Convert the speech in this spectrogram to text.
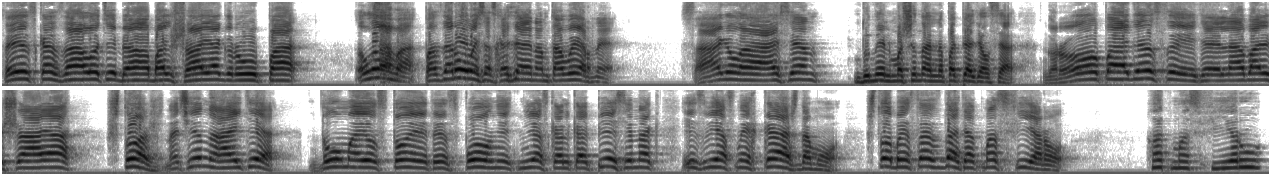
Ты сказал, у тебя большая группа. Лава, поздоровайся с хозяином таверны». «Согласен», Дунель машинально попятился. «Группа действительно большая. Что ж, начинайте. Думаю, стоит исполнить несколько песенок, известных каждому, чтобы создать атмосферу». «Атмосферу?»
